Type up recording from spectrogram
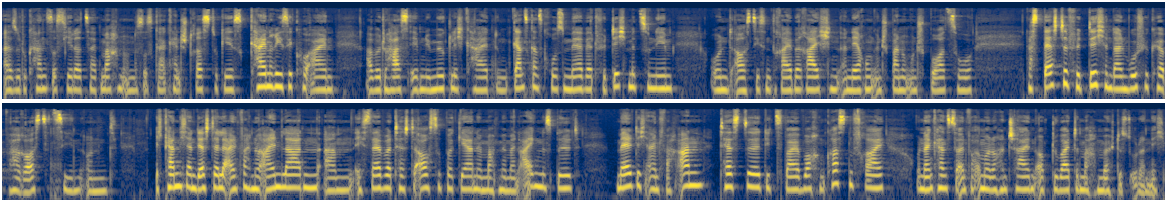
Also du kannst es jederzeit machen und es ist gar kein Stress, du gehst kein Risiko ein, aber du hast eben die Möglichkeit, einen ganz, ganz großen Mehrwert für dich mitzunehmen und aus diesen drei Bereichen Ernährung, Entspannung und Sport so das Beste für dich und deinen Wohlfühlkörper herauszuziehen. Und ich kann dich an der Stelle einfach nur einladen. Ähm, ich selber teste auch super gerne, mache mir mein eigenes Bild. Melde dich einfach an, teste die zwei Wochen kostenfrei und dann kannst du einfach immer noch entscheiden, ob du weitermachen möchtest oder nicht.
